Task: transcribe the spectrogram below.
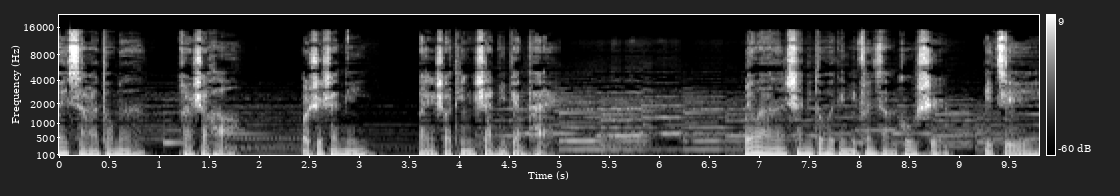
位小耳朵们，晚上好，我是珊妮，欢迎收听珊妮电台。每晚珊妮都会给你分享故事以及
